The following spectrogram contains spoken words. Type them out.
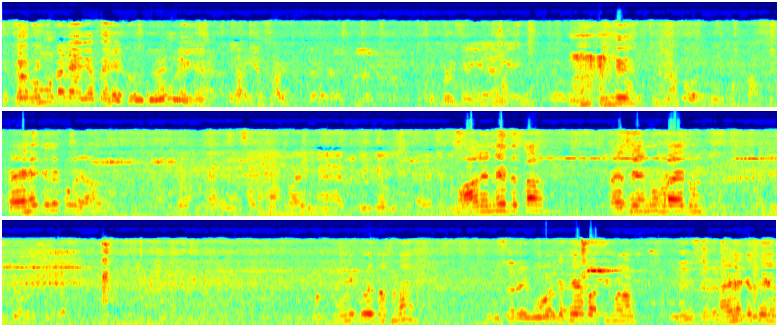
ਕਿੱਥੇ ਉਹ ਮੁੰਡਾ ਲੈ ਗਿਆ ਪੈਸੇ? ਦੋ ਜ਼ਰੂਰ ਲੈ ਗਿਆ। ਕਿੱਥੇ? ਪੈਸੇ ਕਿਹਦੇ ਕੋਲ ਆ? ਮਾਲ ਇਹਨੇ ਦਿੱਤਾ। ਪੈਸੇ ਇਹਨੂੰ ਫੜਾਏ ਤੂੰ। ਤੂੰ ਵੀ ਕੋਈ ਦੱਸਣਾ? ਨਹੀਂ ਸਰ ਇਹ ਹੋਰ ਕਿੱਥੇ ਆ ਬਾਕੀ ਮਾਲ? ਨਹੀਂ ਸਰ ਪੈਸੇ ਕਿੱਥੇ ਆ?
